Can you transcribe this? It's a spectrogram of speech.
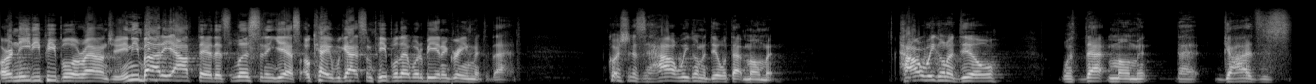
or needy people around you? Anybody out there that's listening, yes, okay, we got some people that would be in agreement to that. The question is, how are we going to deal with that moment? How are we going to deal with that moment that God's is,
